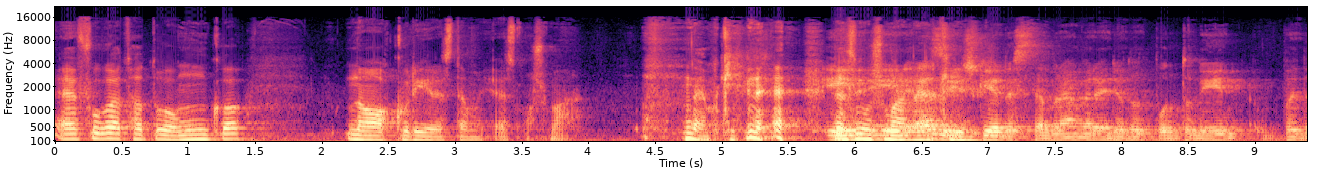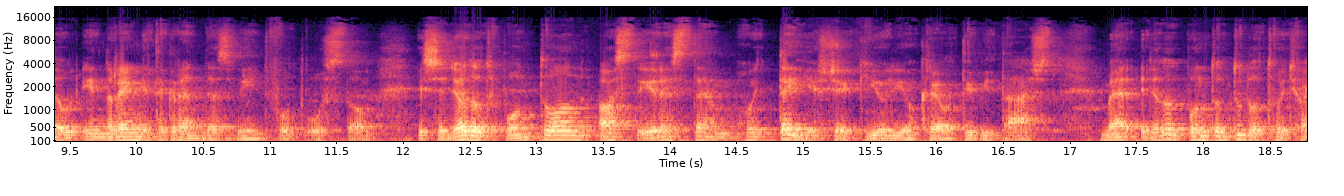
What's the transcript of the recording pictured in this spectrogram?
elfogadható a munka, na akkor éreztem, hogy ezt most már nem kéne. Én, ez most én már nem kéne. is kérdeztem rá, mert egy adott ponton én például én rengeteg rendezvényt fotóztam, és egy adott ponton azt éreztem, hogy teljesen kiöli a kreativitást. Mert egy adott ponton tudod, hogy ha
